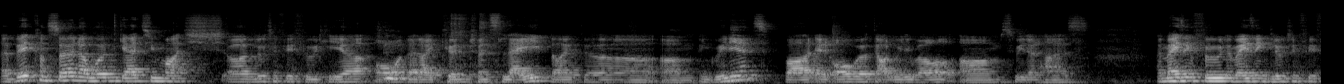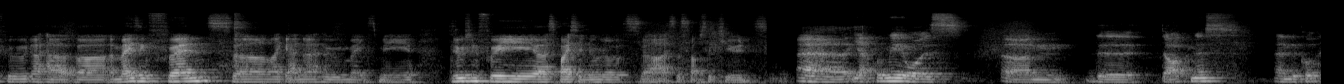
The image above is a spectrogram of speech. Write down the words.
a bit concerned I wouldn't get too much uh, gluten-free food here, or that I couldn't translate like the um, ingredients. But it all worked out really well. Um, Sweden has amazing food, amazing gluten-free food. I have uh, amazing friends uh, like Anna who makes me gluten-free uh, spicy noodles uh, as a substitute. Uh, yeah, for me it was um, the darkness and the cold.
